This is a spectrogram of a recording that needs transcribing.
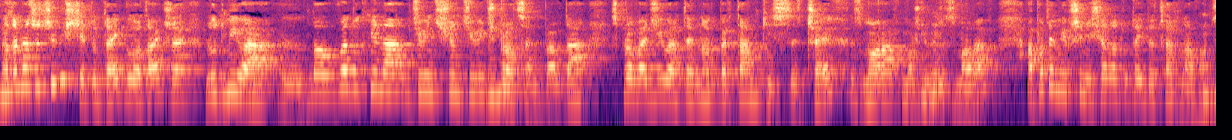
Natomiast rzeczywiście tutaj było tak, że Ludmiła, y, no według mnie na 99%, prawda, sprowadziła te Norbertanki z Czech, z Moraw, możliwe, że z Moraw, a potem je przyniesiono tutaj do Czarnowąs.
